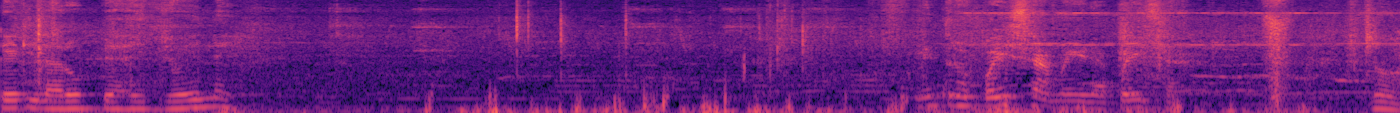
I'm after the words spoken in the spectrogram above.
કેટલા રૂપિયા જોઈ લે. મિત્રો, પૈસા મળ્યા, પૈસા. જો.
